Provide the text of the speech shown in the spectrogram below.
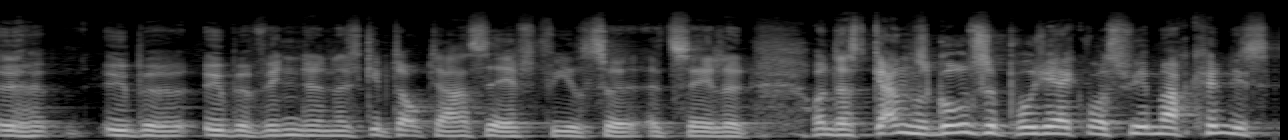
äh, über, überwinden. Es gibt auch da sehr viel zu erzählen. Und das ganz große Projekt, was wir machen, ist,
